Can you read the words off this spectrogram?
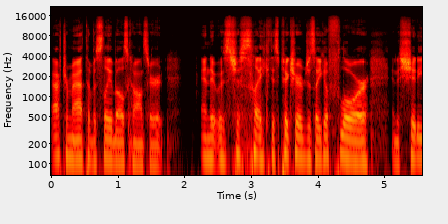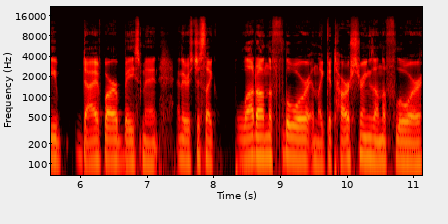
aftermath of a sleigh bells concert. And it was just like this picture of just like a floor in a shitty dive bar basement. And there's just like blood on the floor and like guitar strings on the floor.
